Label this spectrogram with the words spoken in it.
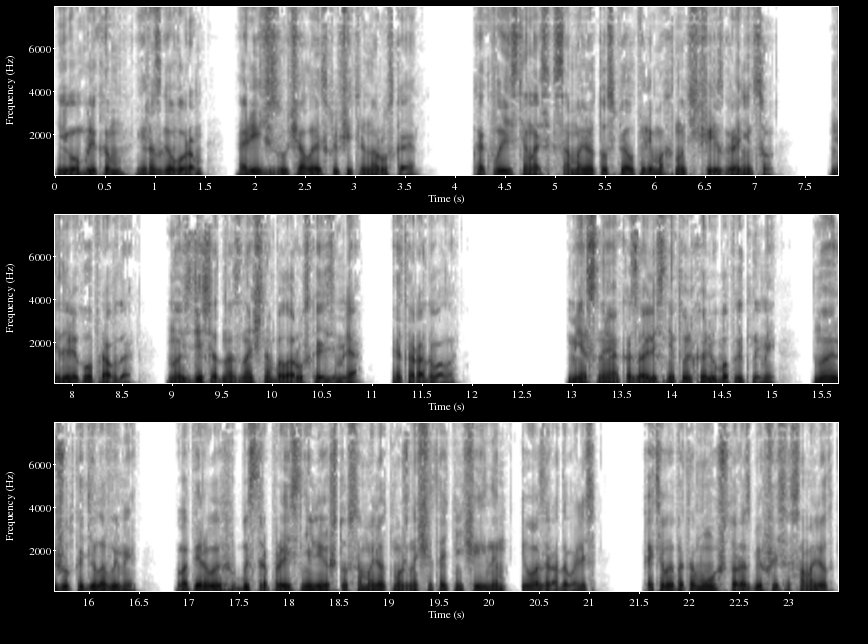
И обликом, и разговором. речь звучала исключительно русская. Как выяснилось, самолет успел перемахнуть через границу. Недалеко, правда, но здесь однозначно была русская земля. Это радовало. Местные оказались не только любопытными, но и жутко деловыми. Во-первых, быстро прояснили, что самолет можно считать ничейным, и возрадовались. Хотя бы потому, что разбившийся самолет —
